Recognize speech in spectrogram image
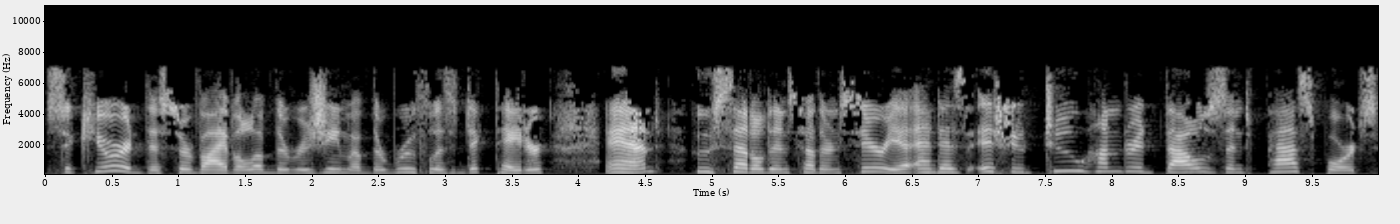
secured the survival of the regime of the ruthless dictator and who settled in southern Syria and has issued 200,000 passports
